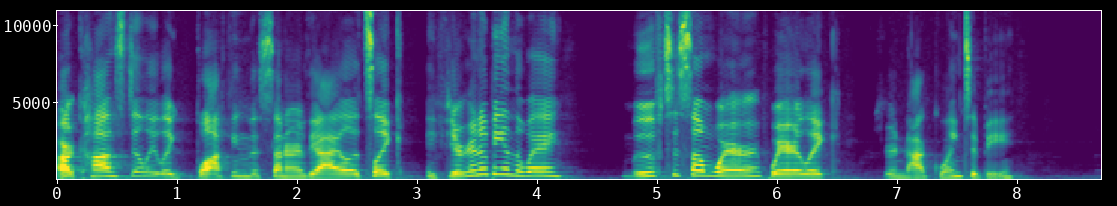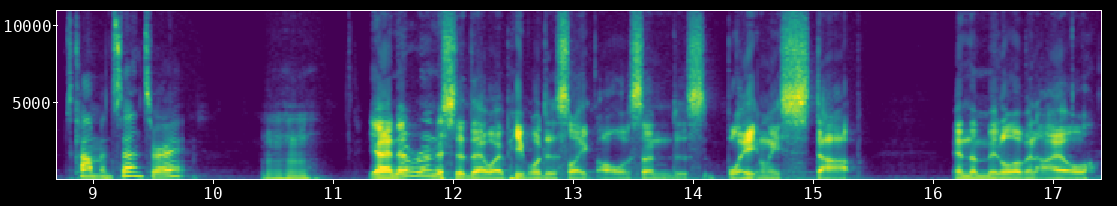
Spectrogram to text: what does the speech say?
are constantly like blocking the center of the aisle. It's like if you're to be in the way, move to somewhere where like you're not going to be. It's common sense, right? Mm-hmm. Yeah, I never understood that why people just like all of a sudden just blatantly stop in the middle of an aisle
